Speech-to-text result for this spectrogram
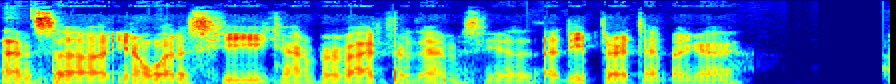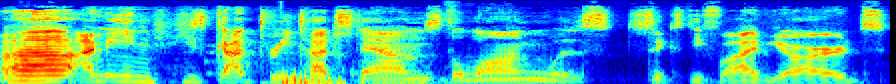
And so, you know, what does he kind of provide for them? Is he a, a deep threat type of guy? Uh, I mean, he's got three touchdowns. The long was 65 yards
